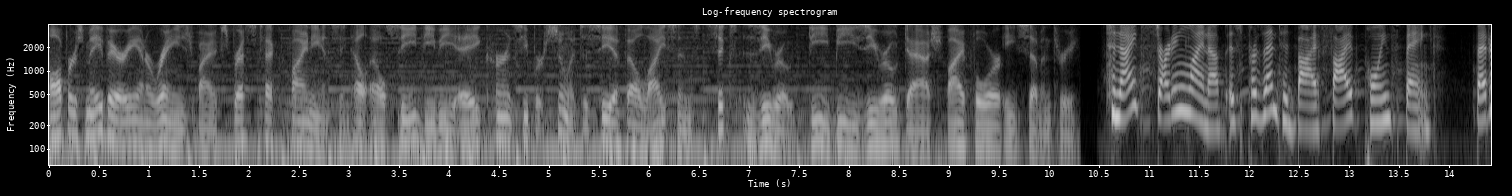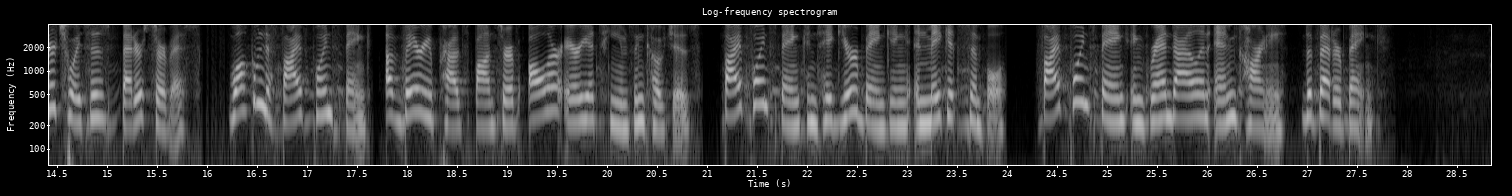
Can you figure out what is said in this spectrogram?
Offers may vary and arranged by Express Tech Financing, LLC DBA, currency pursuant to CFL license 60DB0 54873. Tonight's starting lineup is presented by Five Points Bank. Better choices, better service. Welcome to Five Points Bank, a very proud sponsor of all our area teams and coaches. Five Points Bank can take your banking and make it simple. Five Points Bank in Grand Island and Kearney, the better bank.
